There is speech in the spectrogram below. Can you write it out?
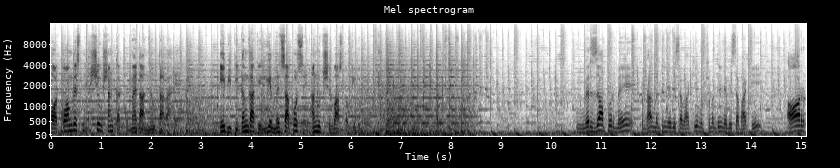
और कांग्रेस ने शिव शंकर को मैदान में उतारा है। एबीपी गंगा के लिए मिर्जापुर से अनुज श्रीवास्तव की रिपोर्ट। मिर्जापुर में प्रधानमंत्री ने भी सभा की, मुख्यमंत्री ने भी सभा की और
